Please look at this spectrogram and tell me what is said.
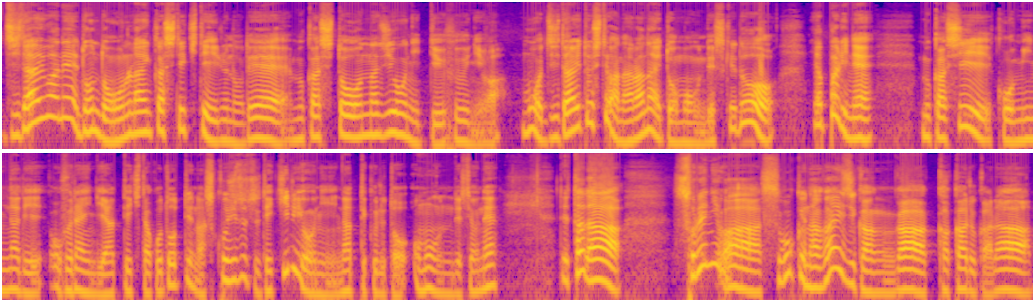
時代はね、どんどんオンライン化してきているので、昔と同じようにっていう風には、もう時代としてはならないと思うんですけど、やっぱりね、昔、こうみんなでオフラインでやってきたことっていうのは少しずつできるようになってくると思うんですよね。で、ただ、それにはすごく長い時間がかかるから、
